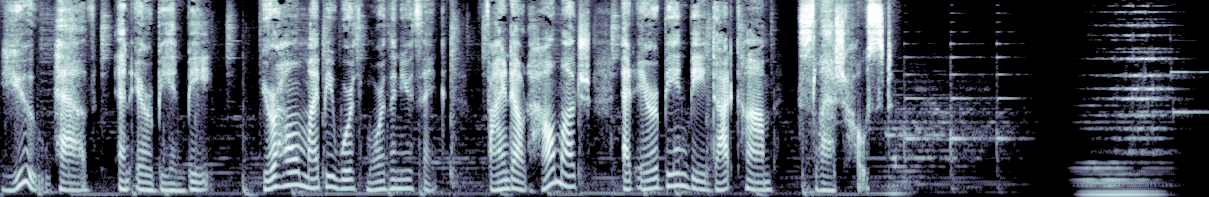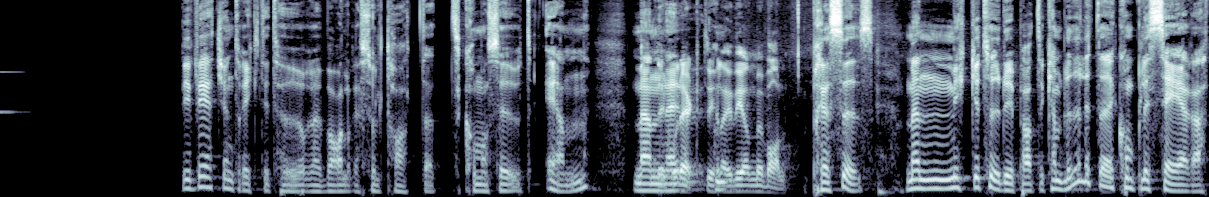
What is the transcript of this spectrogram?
you have an Airbnb. Your home might be worth more than you think. Find out how much at airbnb.com slash host. Vi vet ju inte riktigt hur valresultatet kommer att se ut än. Men, det är korrekt, hela idén med val. Precis, men mycket tyder ju på att det kan bli lite komplicerat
